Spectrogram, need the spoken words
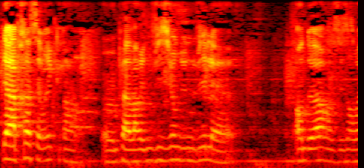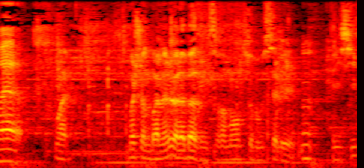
Puis après, c'est vrai qu'on peut avoir une vision d'une ville euh, en dehors en se disant, ouais, Ouais. Moi, je viens de Braine-l'Alleud à la base, donc c'est vraiment entre Bruxelles et, Mm. et ici.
